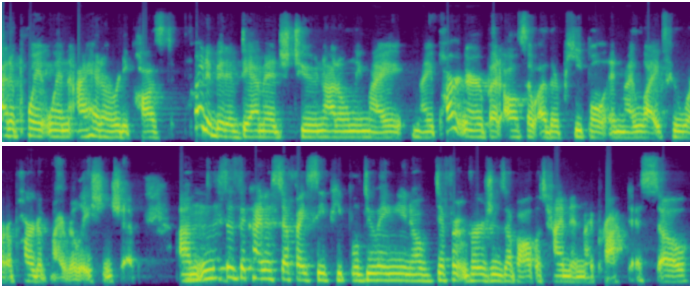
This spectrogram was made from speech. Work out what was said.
at a point when I had already caused quite a bit of damage to not only my my partner but also other people in my life who were a part of my relationship um, and this is the kind of stuff i see people doing you know different versions of all the time in my practice so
